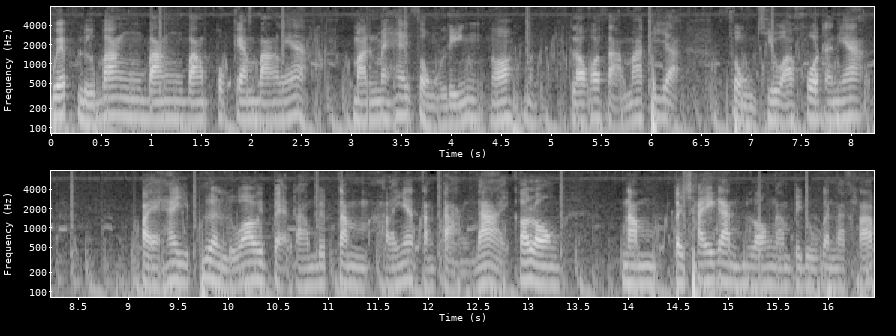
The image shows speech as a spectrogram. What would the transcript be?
เว็บหรือบางบางบางโปรแกรมบางเนี้ยมันไม่ให้ส่งลิงก์เนาะเราก็สามารถที่จะ ส่ง QR code อันเนี้ยไปให้เพื่อนหรือว่าไปแปะตามเว็บตามอะไรเงี้ยต่างๆ ได้ ก็ลองนำไปใช้กันลองนำไปดูกันนะครับ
